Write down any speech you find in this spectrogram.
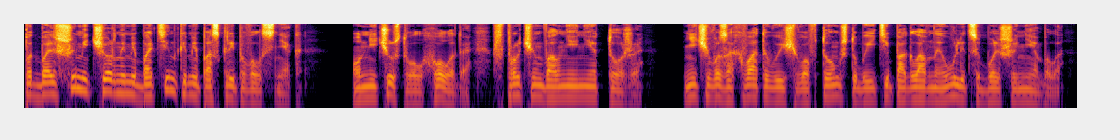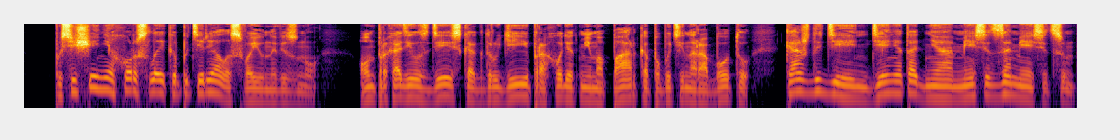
Под большими черными ботинками поскрипывал снег. Он не чувствовал холода, впрочем, волнения тоже. Ничего захватывающего в том, чтобы идти по главной улице, больше не было. Посещение Хорслейка потеряло свою новизну — он проходил здесь, как другие проходят мимо парка по пути на работу, каждый день, день ото дня, месяц за месяцем,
